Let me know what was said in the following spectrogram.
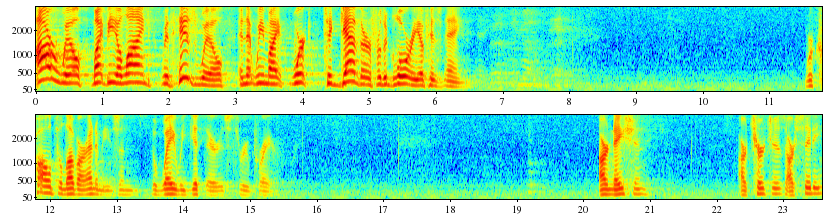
our will might be aligned with His will and that we might work together for the glory of His name. We're called to love our enemies, and the way we get there is through prayer. our nation, our churches, our city,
